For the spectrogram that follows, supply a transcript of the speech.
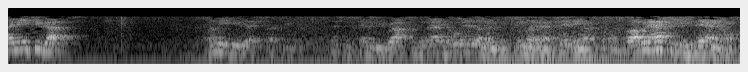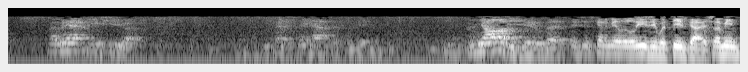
I need you guys. Let me do this. This is going to be rough. No matter who it is, I'm going to seem like I'm picking on someone. So I'm going to have to use Daniel. I'm going to have to use Hugo. Because they have to forgive me. And y'all of you do, but it's just going to be a little easier with these guys. I mean,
